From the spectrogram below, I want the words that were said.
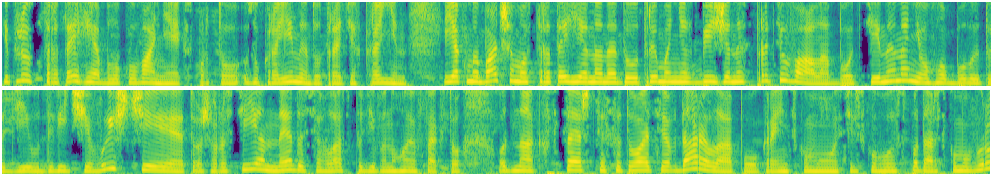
І плюс стратегія блокування експорту з України до третіх країн. І як ми бачимо, стратегія на недоотримання збіжжя не спрацювала, бо ціни на нього були тоді удвічі вищі. Тож Росія не досягла сподіваного ефекту. Однак, все ж ця ситуація вдарила по українському сільськогосподарському виробництву,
